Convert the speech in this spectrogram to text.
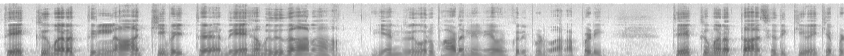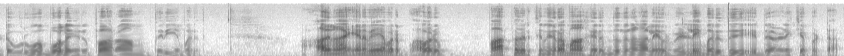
தேக்கு மரத்தில் ஆக்கி வைத்த தேகம் இதுதானா? என்று ஒரு பாடலிலே அவர் குறிப்பிடுவார். அப்படி தேக்கு மரத்தால் செதுக்கி வைக்கப்பட்ட உருவம் போல இருப்பாராம் பெரிய மருது. அதனால் எனவே அவர் அவர் பார்ப்பதற்கு நிறமாக இருந்ததனாலே ஒரு வெள்ளை மருது என்று அழைக்கப்பட்டார்.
